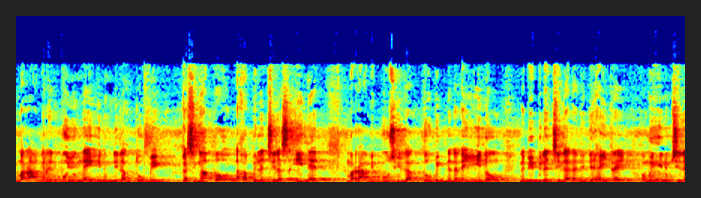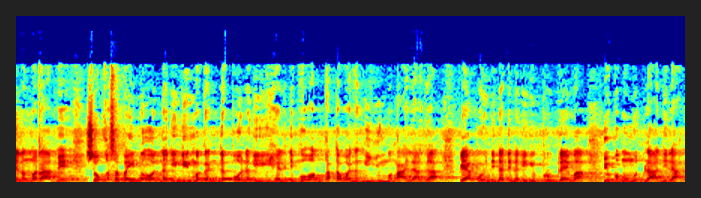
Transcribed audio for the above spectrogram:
marami rin po yung naiinom nilang tubig. Kasi nga po, nakabilad sila sa init, marami po silang tubig na naiinom, nabibilad sila, nadidehydrate, umiinom sila ng marami. So, kasabay noon, nagiging maganda po, nagiging healthy po ang katawan ng inyong mga alaga. Kaya po hindi natin nagiging problema yung pamumutla nila.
